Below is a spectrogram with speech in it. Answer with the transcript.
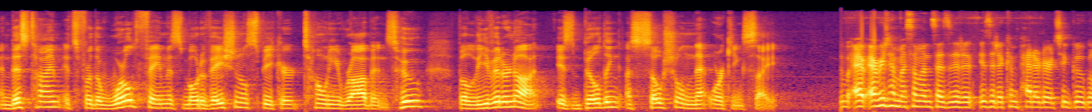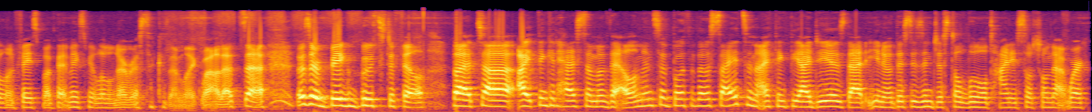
and this time it's for the world famous motivational speaker Tony Robbins, who, believe it or not, is building a social networking site. Every time someone says, is it, a, is it a competitor to Google and Facebook, that makes me a little nervous because I'm like, wow, that's uh, those are big boots to fill. But uh, I think it has some of the elements of both of those sites, and I think the idea is that you know this isn't just a little tiny social network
